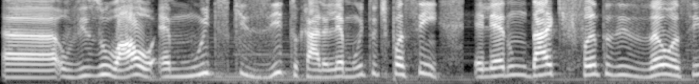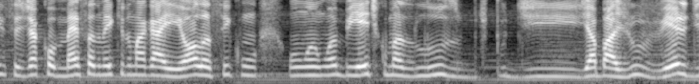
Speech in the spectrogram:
ah, o visual é muito esquisito, cara. Ele é muito, tipo assim. Ele é num Dark Fantasyzão, assim. Você já começa meio que numa gaiola, assim, com um, um ambiente com umas luzes, tipo, de, de abajur verde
